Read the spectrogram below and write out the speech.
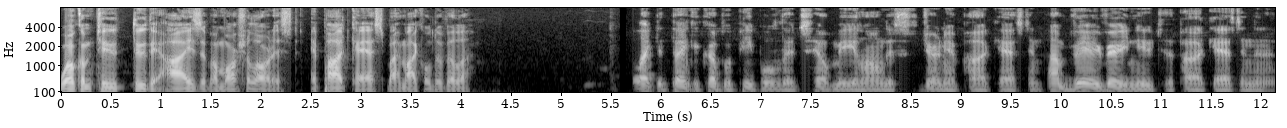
Welcome to Through the Eyes of a Martial Artist, a podcast by Michael Davila. I'd like to thank a couple of people that's helped me along this journey of podcasting. I'm very, very new to the podcasting and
